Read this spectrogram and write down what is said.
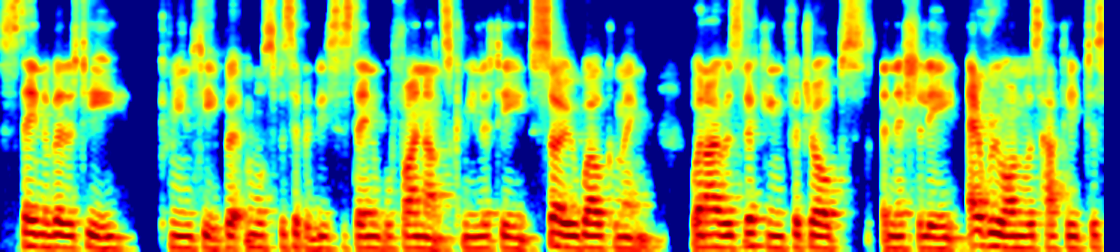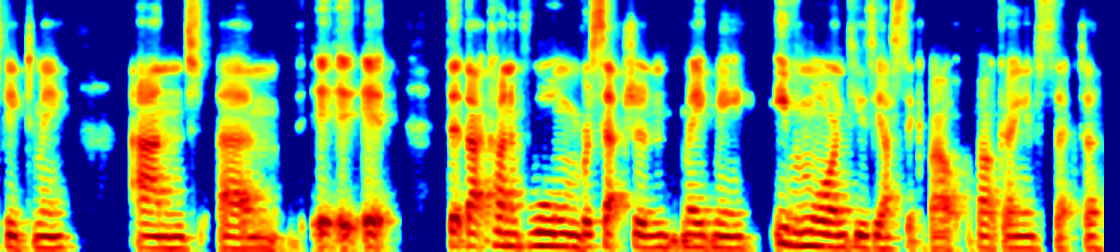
sustainability community, but more specifically sustainable finance community, so welcoming. When I was looking for jobs initially, everyone was happy to speak to me and um, it, it, it, that that kind of warm reception made me even more enthusiastic about about going into the sector.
